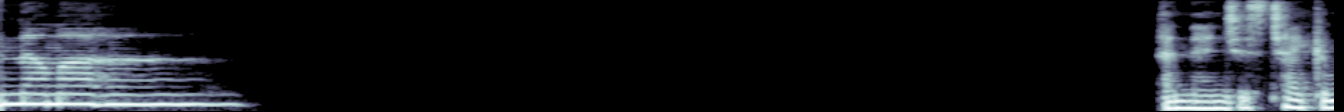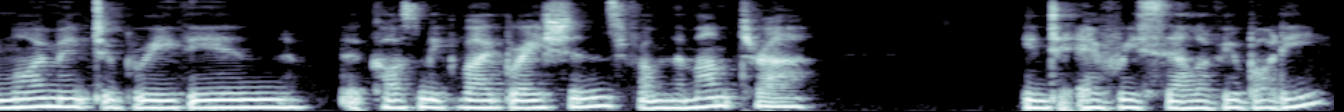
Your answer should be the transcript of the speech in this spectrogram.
नमः। And then just take a moment to breathe in the cosmic vibrations from the mantra into every cell of your body.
